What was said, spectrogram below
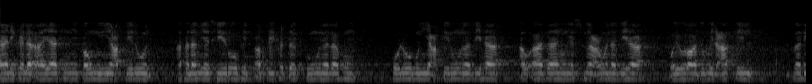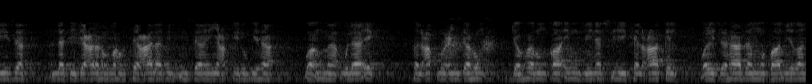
ذلك لآيات لقوم يعقلون. أفلم يسيروا في الأرض فتكون لهم قلوب يعقلون بها أو آذان يسمعون بها ويراد بالعقل الفريزة التي جعلها الله تعالى في الإنسان يعقل بها. وأما أولئك فالعقل عندهم جوهر قائم بنفسه كالعاقل. وليس هذا مطابقا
